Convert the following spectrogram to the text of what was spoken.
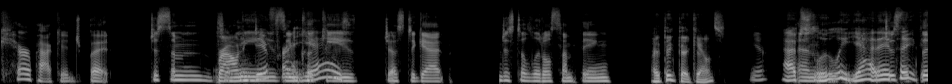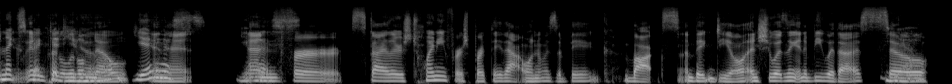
care package, but just some brownies and different, yes. cookies just to get just a little something. I think that counts. Yeah. Absolutely. Yeah, it's just a, the- an and put a unexpected you little know? note yes. in it. Yes. And for Skylar's 21st birthday, that one was a big box, a big deal. And she wasn't going to be with us. So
